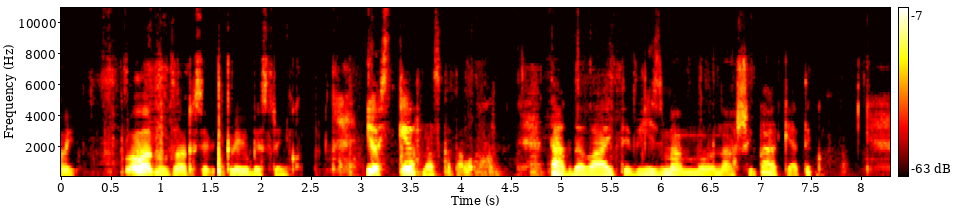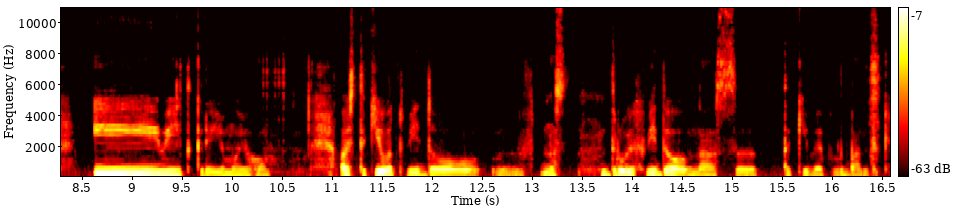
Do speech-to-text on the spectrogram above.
Ой, ладно, зараз я відкрию бистренько. І ось такий у нас каталог. Так, давайте візьмемо наш пакетик і відкриємо його. Ось такі от відео, в нас- других відео в нас е, такі випали бантики.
